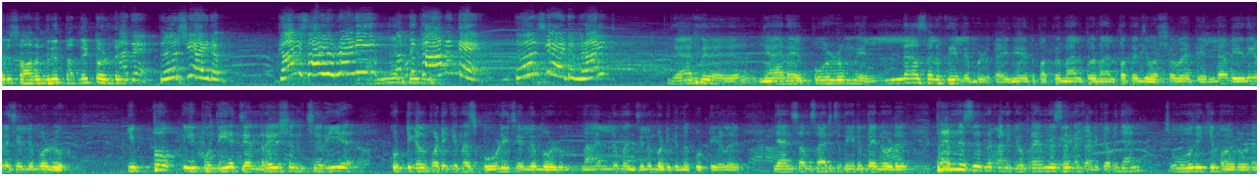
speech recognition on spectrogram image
ഒരു സ്വാതന്ത്ര്യം തന്നിട്ടുണ്ട്. അതെ തീർച്ചയായിട്ടും. ഗൈസ് ആർ യു റെഡി നമുക്ക് കാണണ്ടേ? തീർച്ചയായിട്ടും റൈറ്റ് ഞാൻ ഞാൻ എപ്പോഴും എല്ലാ സ്ഥലത്തും ചെല്ലുമ്പോഴും കഴിഞ്ഞ പത്ത് നാൽപ്പത് നാൽപ്പത്തഞ്ച് വർഷമായിട്ട് എല്ലാ വേദികളിൽ ചെല്ലുമ്പോഴും ഇപ്പോ ഈ പുതിയ ജനറേഷൻ ചെറിയ കുട്ടികൾ പഠിക്കുന്ന സ്കൂളിൽ ചെല്ലുമ്പോഴും നാലിലും അഞ്ചിലും പഠിക്കുന്ന കുട്ടികൾ ഞാൻ സംസാരിച്ച് തീരുമ്പോ എന്നോട് പ്രേം നസീറിനെ കാണിക്കോ പ്രേം നസീറിനെ കാണിക്കോ. അപ്പൊ ഞാൻ ചോദിക്കും അവരോട്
